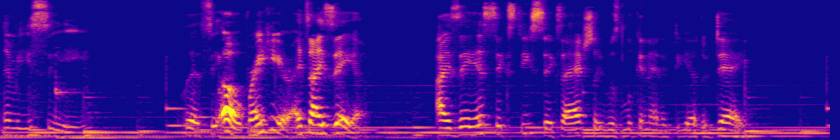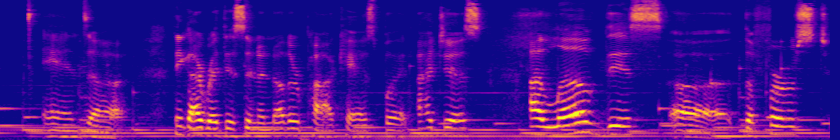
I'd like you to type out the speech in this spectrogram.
Let me see. Let's see. Oh, right here. It's Isaiah. Isaiah 66. I actually was looking at it the other day. And uh, I think I read this in another podcast, but I just, I love this, uh, the first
